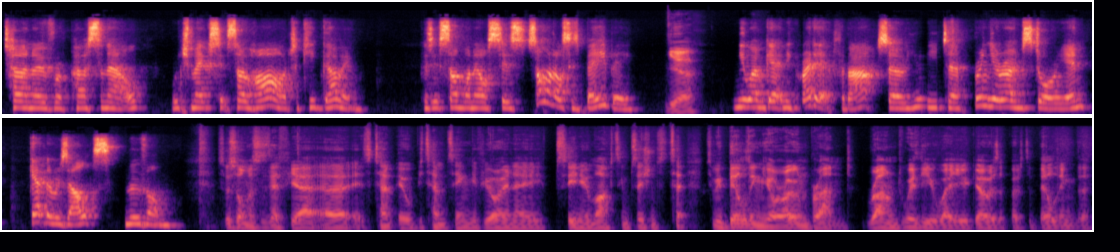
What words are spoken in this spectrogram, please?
turnover of personnel, which makes it so hard to keep going because it's someone else's someone else's baby. Yeah. You won't get any credit for that. So you need to bring your own story in, get the results, move on. So it's almost as if, yeah, uh, it's temp- it would be tempting if you're in a senior marketing position to, to be building your own brand round with you where you go, as opposed to building the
